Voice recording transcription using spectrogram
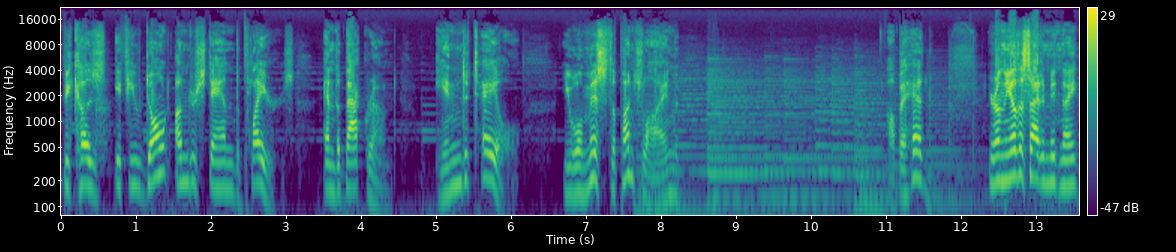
because if you don't understand the players and the background in detail, you will miss the punchline up ahead. You're on the other side of midnight.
